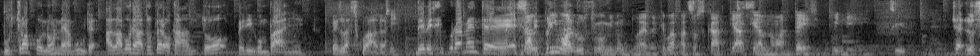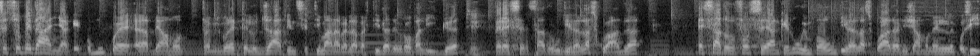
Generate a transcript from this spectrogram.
purtroppo non ne ha avute. Ha lavorato però tanto per i compagni per la squadra. Sì. Deve sicuramente essere dal primo più... all'ultimo minuto, eh, perché poi ha fatto scatti anche al novantesimo, quindi Sì. Eh. Cioè, lo stesso Petagna che comunque eh, abbiamo tra virgolette elogiato in settimana per la partita d'Europa League sì. per essere stato utile alla squadra è stato forse anche lui un po' utile alla squadra diciamo nel, così,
